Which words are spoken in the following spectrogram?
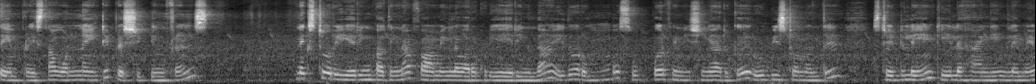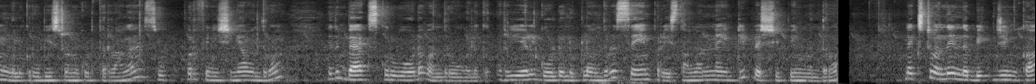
சேம் ப்ரைஸ் தான். One ninety plus shipping friends next ஒரு இயரிங் பார்த்தீங்கன்னா ஃபார்மிங்கில் வரக்கூடிய இயரிங் தான். இதுவும் ரொம்ப சூப்பர் ஃபினிஷிங்காக இருக்குது ரூபி ஸ்டோன் வந்து ஸ்டெட்லேயும் கீழே ஹேங்கிங்லேயுமே உங்களுக்கு ரூபி ஸ்டோன் கொடுத்துட்றாங்க சூப்பர் ஃபினிஷிங்காக வந்துடும் இது பேக் ஸ்க்ரூவோடு வந்துடும் உங்களுக்கு. ரியல் கோல்டு லுக்கில் வந்துடும் சேம் ப்ரைஸ் தான். ஒன் நைன்ட்டி ப்ளஸ் ஷிப்பிங் வந்துடும் நெக்ஸ்ட் வந்து இந்த பிக் ஜிம்கா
